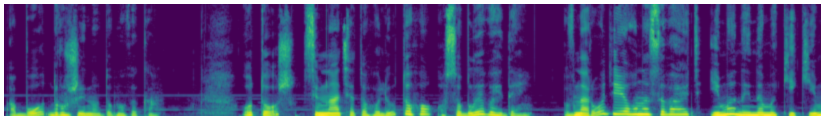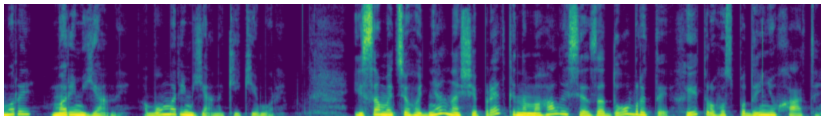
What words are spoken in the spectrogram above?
або дружину домовика. Отож, 17 лютого особливий день. В народі його називають іменинами кікімори Марім'яни або Марім'яни Кікімори. І саме цього дня наші предки намагалися задобрити хитру господиню хати.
